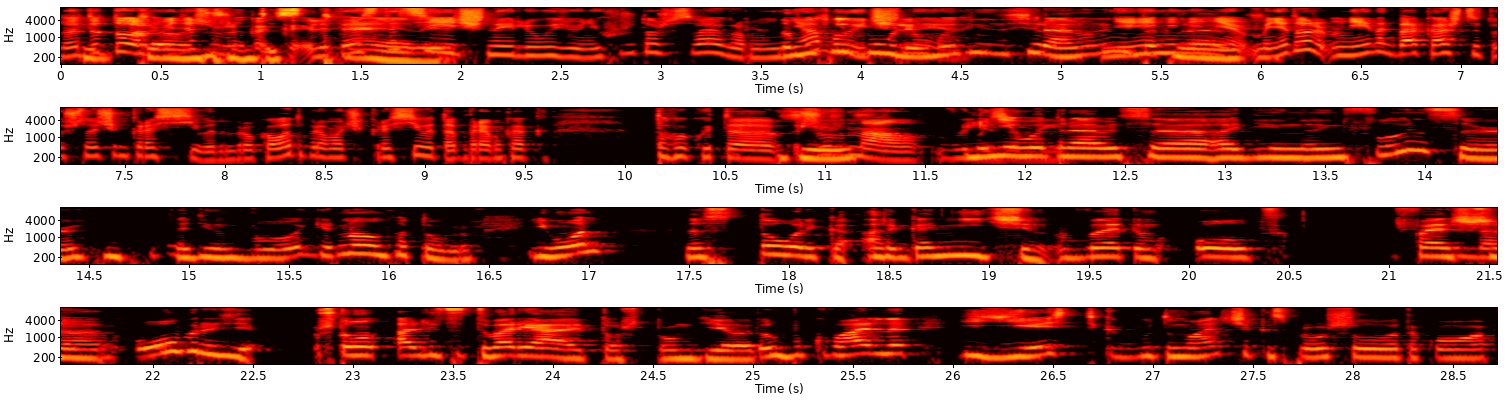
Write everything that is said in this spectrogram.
Но это тоже, видишь, уже как... Это эстетичные люди, у них уже тоже своя огромная, Но необычные. мы их не булим, мы их не засираем, Не-не-не, мне тоже, мне иногда кажется, то, что очень красиво. Например, у кого-то прям очень красиво, там прям как такой какой-то журнал Мне вот вылизанный. нравится один инфлюенсер, один блогер, ну, он фотограф, и он настолько органичен в этом old fashion Да. образе, что он олицетворяет то, что он делает. Он буквально и есть как будто мальчик из прошлого такого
